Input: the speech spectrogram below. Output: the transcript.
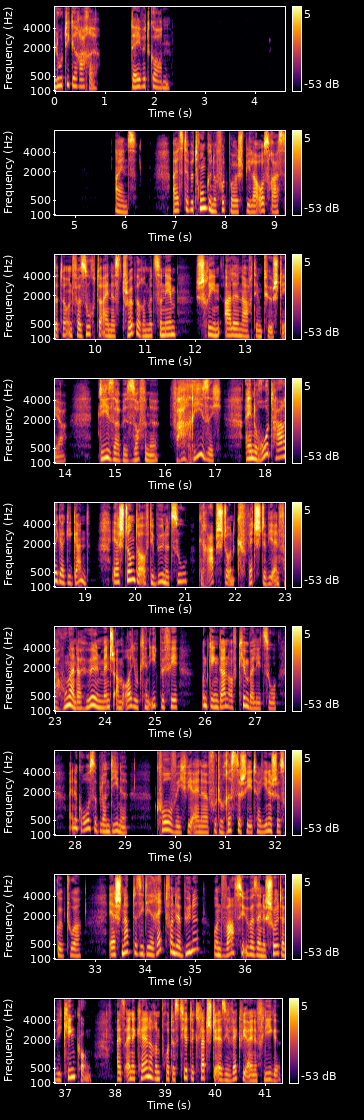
Blutige Rache David Gordon 1. Als der betrunkene Footballspieler ausrastete und versuchte, eine Stripperin mitzunehmen, schrien alle nach dem Türsteher. Dieser Besoffene war riesig, ein rothaariger Gigant. Er stürmte auf die Bühne zu, grapschte und quetschte wie ein verhungernder Höhlenmensch am All-You-Can-Eat-Buffet und ging dann auf Kimberly zu, eine große Blondine, kurvig wie eine futuristische italienische Skulptur. Er schnappte sie direkt von der Bühne und warf sie über seine Schulter wie King Kong. Als eine Kellnerin protestierte, klatschte er sie weg wie eine Fliege.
